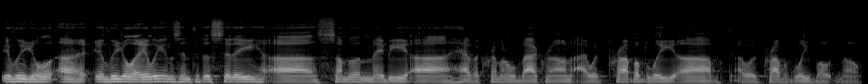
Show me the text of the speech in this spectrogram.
illegal uh, illegal aliens into the city. Uh, some of them maybe uh, have a criminal background. I would probably uh, I would probably vote no.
